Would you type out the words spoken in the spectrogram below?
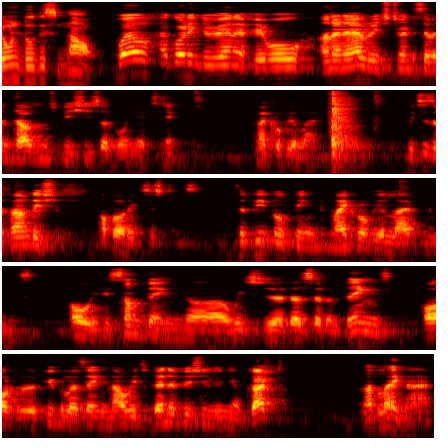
don't do this now? Well, according to UNFAO, on an average, twenty-seven thousand species are going extinct, microbial life, which is the foundation of our existence. So people think microbial life means, oh, it is something uh, which uh, does certain things, or uh, people are saying now it's beneficial in your gut. Not like that.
